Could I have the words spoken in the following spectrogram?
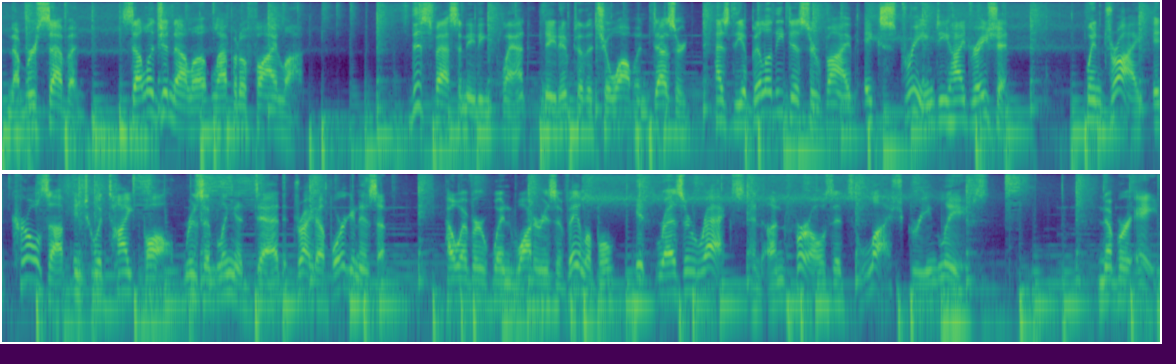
Number 7. Selaginella lepidophylla This fascinating plant, native to the Chihuahuan Desert, has the ability to survive extreme dehydration. When dry, it curls up into a tight ball, resembling a dead, dried-up organism. However, when water is available, it resurrects and unfurls its lush green leaves. Number 8.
